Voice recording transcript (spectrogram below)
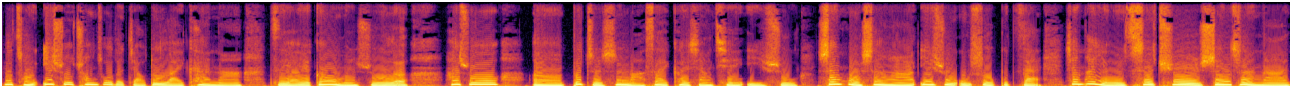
那从艺术创作的角度来看呢、子瑶也跟我们说了，他说，呃，不只是马赛克镶嵌艺术，生活上啊，艺术无所不在。像他有一次去深圳啊，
